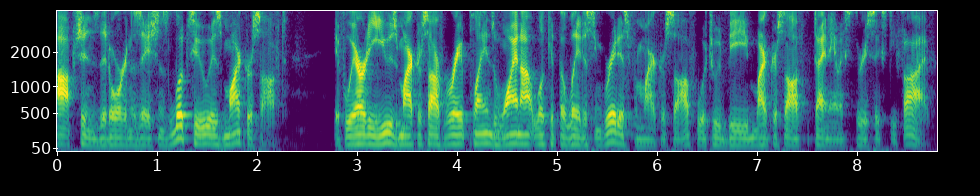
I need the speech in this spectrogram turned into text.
options that organizations look to is Microsoft. If we already use Microsoft Great Plains, why not look at the latest and greatest from Microsoft, which would be Microsoft Dynamics 365?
